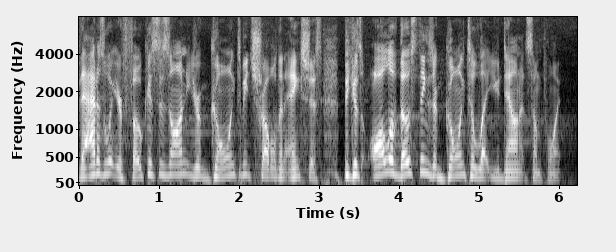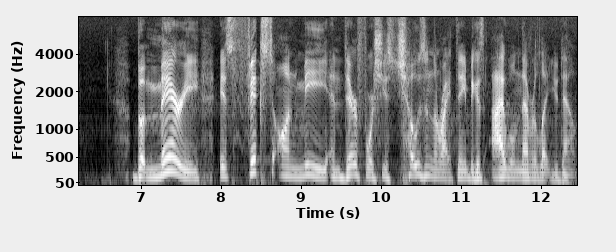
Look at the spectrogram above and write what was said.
that is what your focus is on you're going to be troubled and anxious because all of those things are going to let you down at some point but Mary is fixed on me, and therefore she has chosen the right thing because I will never let you down.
